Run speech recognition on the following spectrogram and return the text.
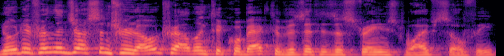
No different than Justin Trudeau traveling to Quebec to visit his estranged wife, Sophie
